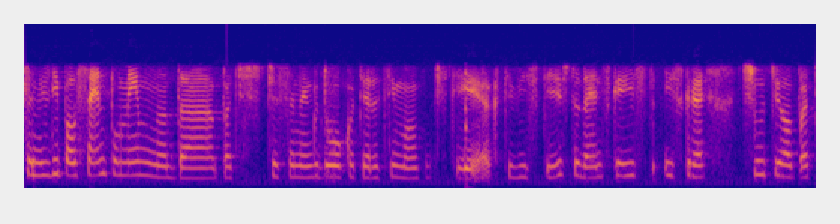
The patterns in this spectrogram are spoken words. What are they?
Se mi zdi pa vsem pomembno, da pač, če se nekdo, kot je recimo pač ti aktivisti študentske iskre, čutijo, pač,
